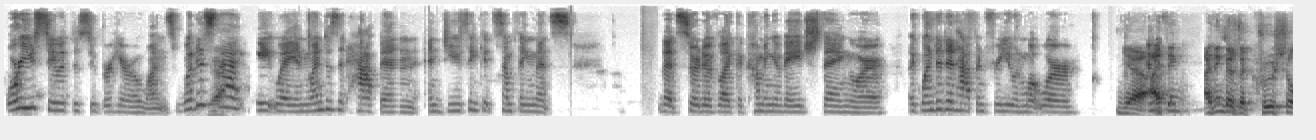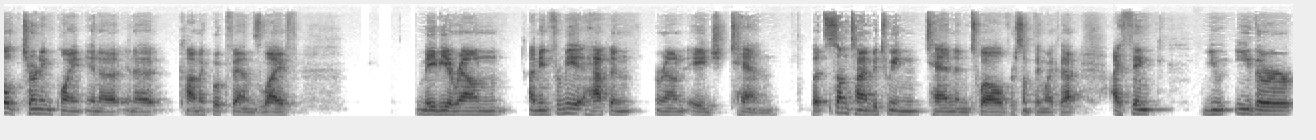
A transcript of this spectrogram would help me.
or you stay with the superhero ones. What is yeah. that gateway and when does it happen? And do you think it's something that's that's sort of like a coming of age thing or like when did it happen for you and what were yeah I, mean, I think i think there's a crucial turning point in a in a comic book fan's life maybe around i mean for me it happened around age 10 but sometime between 10 and 12 or something like that i think you either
